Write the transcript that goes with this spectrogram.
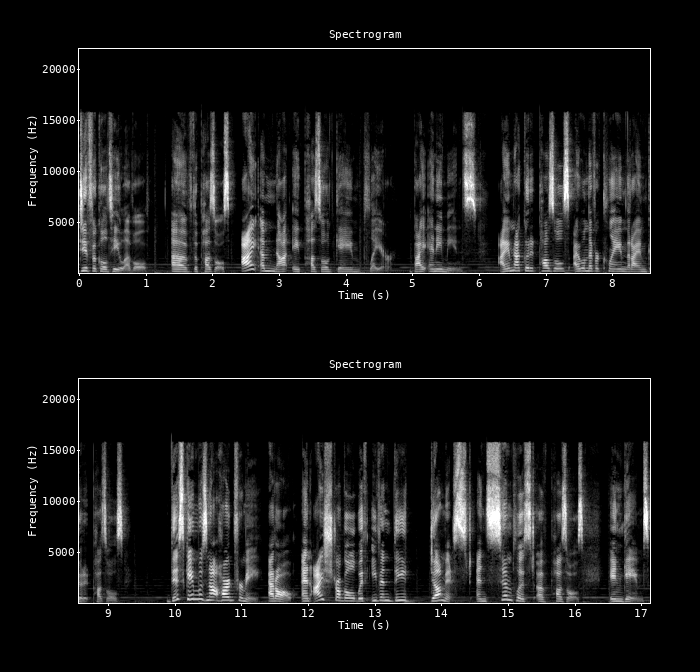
difficulty level of the puzzles. I am not a puzzle game player by any means. I am not good at puzzles. I will never claim that I am good at puzzles. This game was not hard for me at all, and I struggle with even the dumbest and simplest of puzzles in games.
